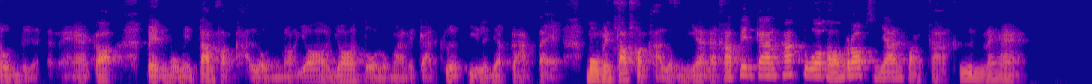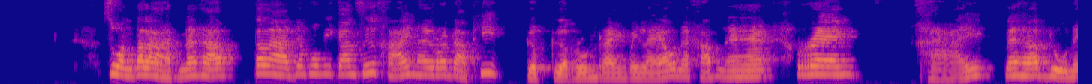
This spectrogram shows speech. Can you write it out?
ต้นเดือนนะฮะก็เป็นโมเมนตัมฝั่งขาลงเนาะย่อย่อตัวลงมาในการเคลื่อนที่ระยะกลางแต่โมเมนตัมฝั่งขาลงเนี้ยนะครับเป็นการพักตัวของรอบสัญญาณฝั่งขาขึ้นนะฮะส่วนตลาดนะครับ ตลาดยังคงมีการซื้อขายในระดับที่เกือบเกือบรุนแรงไปแล้วนะครับนะฮะแรงขายนะครับอยู่ใน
